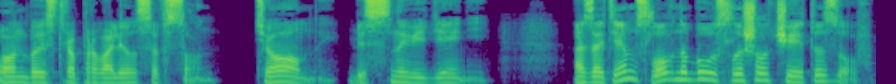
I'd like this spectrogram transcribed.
Он быстро провалился в сон. Темный, без сновидений. А затем словно бы услышал чей-то зов.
